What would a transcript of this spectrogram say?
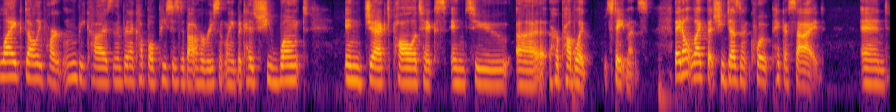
like Dolly Parton because and there've been a couple of pieces about her recently because she won't inject politics into uh, her public statements. They don't like that she doesn't quote pick a side, and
